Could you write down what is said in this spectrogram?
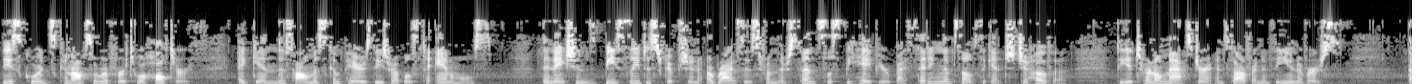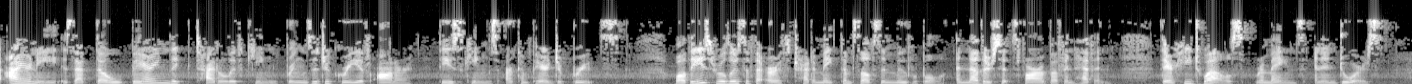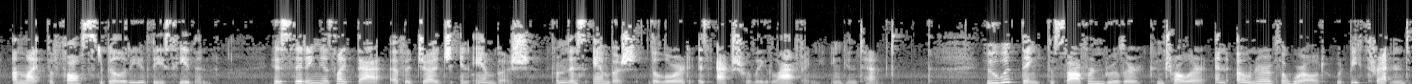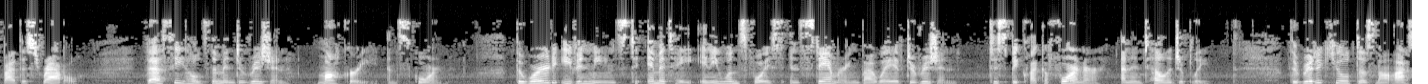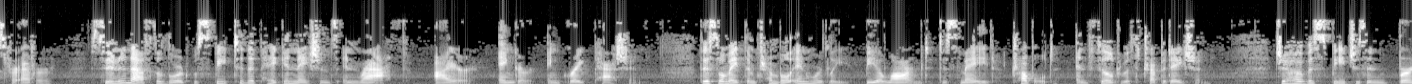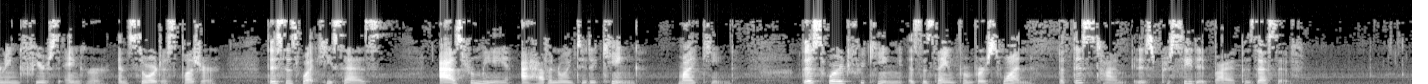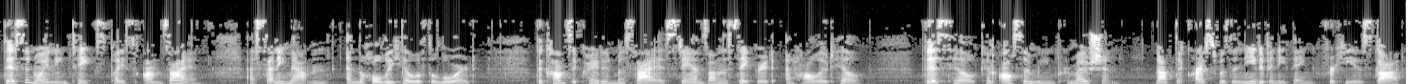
These cords can also refer to a halter. Again, the psalmist compares these rebels to animals. The nation's beastly description arises from their senseless behavior by setting themselves against Jehovah, the eternal master and sovereign of the universe. The irony is that though bearing the title of king brings a degree of honor, these kings are compared to brutes. While these rulers of the earth try to make themselves immovable, another sits far above in heaven. There he dwells, remains, and endures, unlike the false stability of these heathen. His sitting is like that of a judge in ambush. From this ambush, the Lord is actually laughing in contempt. Who would think the sovereign ruler, controller, and owner of the world would be threatened by this rabble? Thus he holds them in derision, mockery, and scorn. The word even means to imitate anyone's voice in stammering by way of derision, to speak like a foreigner, unintelligibly. The ridicule does not last forever. Soon enough the Lord will speak to the pagan nations in wrath, ire, anger, and great passion. This will make them tremble inwardly, be alarmed, dismayed, troubled, and filled with trepidation. Jehovah's speech is in burning, fierce anger and sore displeasure. This is what he says As for me, I have anointed a king my king. This word for king is the same from verse 1, but this time it is preceded by a possessive. This anointing takes place on Zion, a sunny mountain, and the holy hill of the Lord. The consecrated Messiah stands on the sacred and hallowed hill. This hill can also mean promotion, not that Christ was in need of anything, for he is God,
